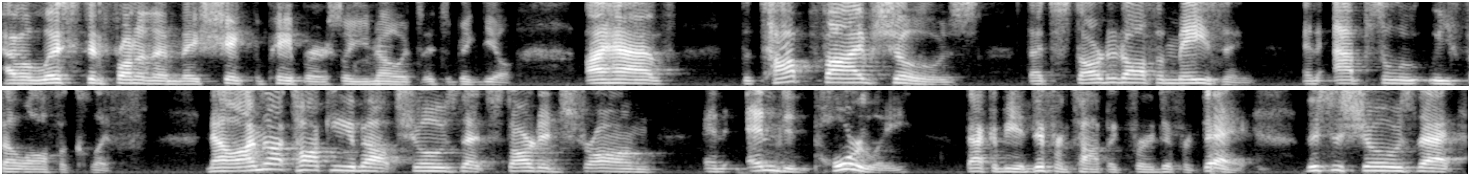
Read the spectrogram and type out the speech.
have a list in front of them, they shake the paper, so you know it's it's a big deal. I have the top five shows that started off amazing and absolutely fell off a cliff. Now, I'm not talking about shows that started strong and ended poorly. That could be a different topic for a different day. This is shows that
